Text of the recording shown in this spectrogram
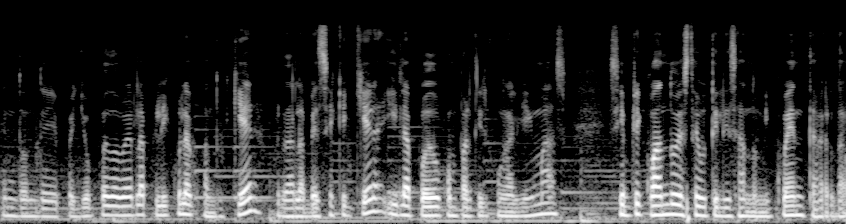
en donde pues yo puedo ver la película cuando quiera, ¿verdad? Las veces que quiera y la puedo compartir con alguien más, siempre y cuando esté utilizando mi cuenta, ¿verdad?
